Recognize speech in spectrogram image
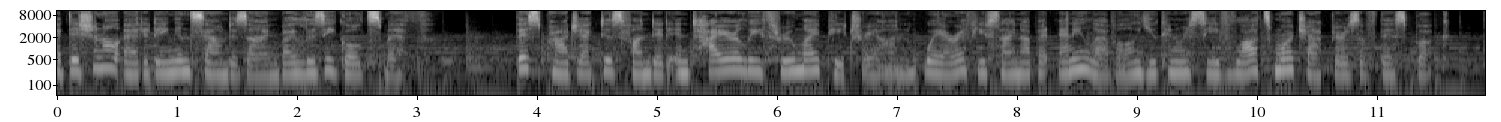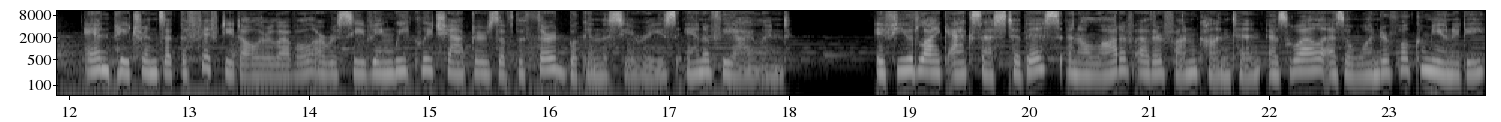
Additional editing and sound design by Lizzie Goldsmith. This project is funded entirely through my Patreon, where if you sign up at any level, you can receive lots more chapters of this book and patrons at the $50 level are receiving weekly chapters of the third book in the series, Anne of the Island. If you'd like access to this and a lot of other fun content, as well as a wonderful community,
